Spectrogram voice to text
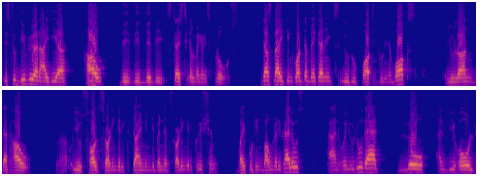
is to give you an idea how the, the, the, the statistical mechanics flows. Just like in quantum mechanics you do particle in a box, you learn that how uh, you solve Schrodinger time independent Schrodinger equation by putting boundary values and when you do that lo and behold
